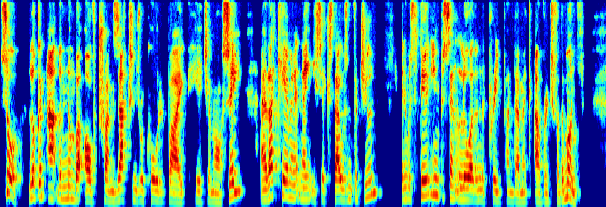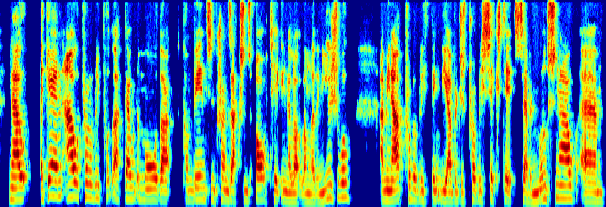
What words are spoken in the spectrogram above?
So, looking at the number of transactions recorded by HMRC, uh, that came in at 96,000 for June, and it was 13% lower than the pre pandemic average for the month. Now, again, I would probably put that down to more that conveyancing transactions are taking a lot longer than usual. I mean, I probably think the average is probably six to seven months now. Um,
